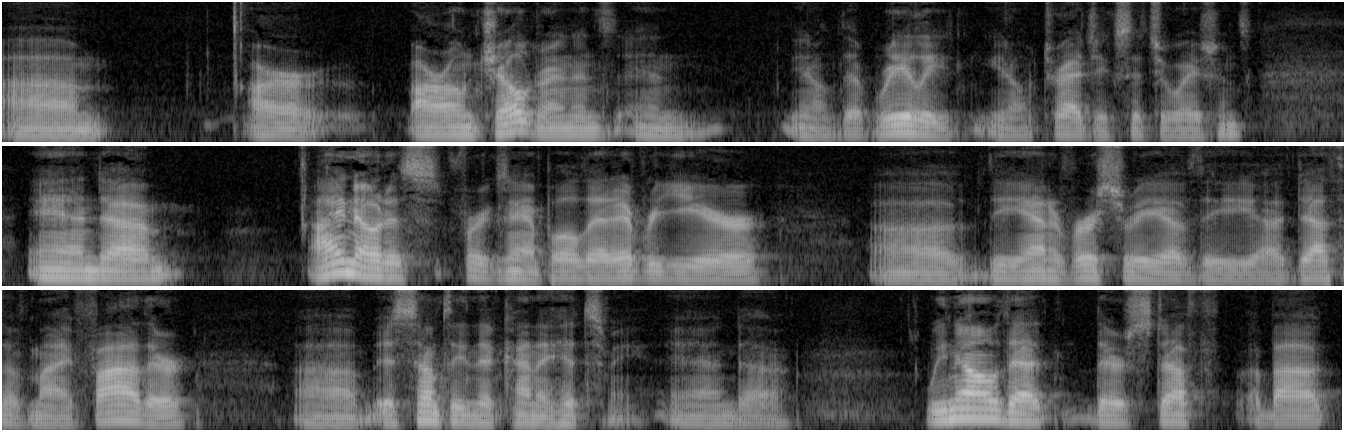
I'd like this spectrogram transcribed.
um, our our own children and, and you know the really you know tragic situations. And um, I notice, for example, that every year uh, the anniversary of the uh, death of my father uh, is something that kind of hits me. And uh, we know that there's stuff about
